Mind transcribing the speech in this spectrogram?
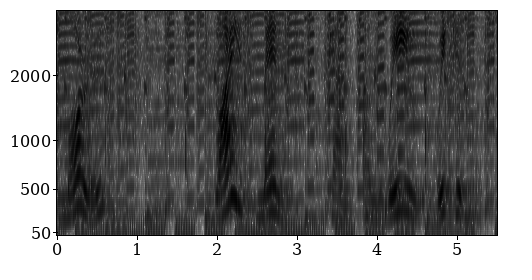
Moral Wise men can unveil wickedness,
